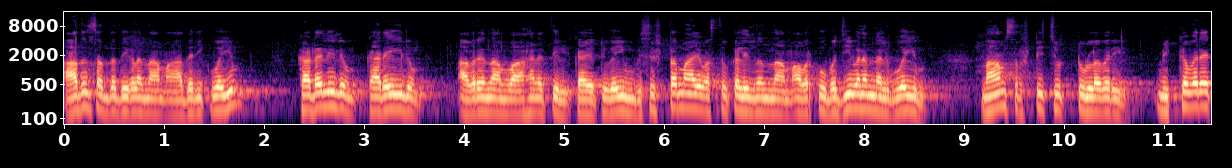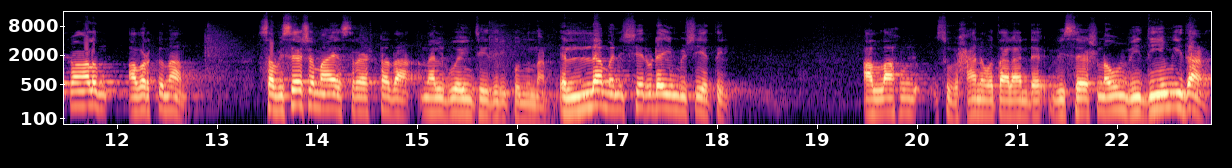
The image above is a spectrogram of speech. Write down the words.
ആദം സന്തതികളെ നാം ആദരിക്കുകയും കടലിലും കരയിലും അവരെ നാം വാഹനത്തിൽ കയറ്റുകയും വിശിഷ്ടമായ വസ്തുക്കളിൽ നിന്ന് നാം അവർക്ക് ഉപജീവനം നൽകുകയും നാം സൃഷ്ടിച്ചിട്ടുള്ളവരിൽ മിക്കവരെക്കാളും അവർക്ക് നാം സവിശേഷമായ ശ്രേഷ്ഠത നൽകുകയും ചെയ്തിരിക്കുന്നു എന്നാണ് എല്ലാ മനുഷ്യരുടെയും വിഷയത്തിൽ അള്ളാഹു സുബാനുവത്താലാന്റെ വിശേഷണവും വിധിയും ഇതാണ്.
